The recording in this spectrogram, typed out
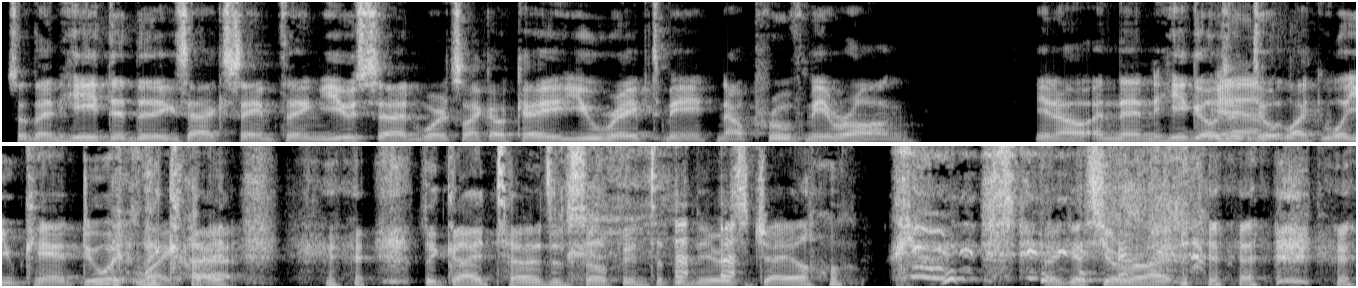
So then he did the exact same thing you said, where it's like, "Okay, you raped me. Now prove me wrong." You know, and then he goes Yeah. into it like, "Well, you can't do it like guy, that." the guy turns himself into the nearest jail. I guess you're right.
